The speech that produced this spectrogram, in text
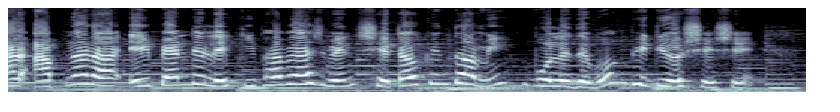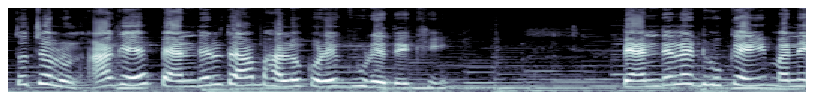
আর আপনারা এই প্যান্ডেলে কীভাবে আসবেন সেটাও কিন্তু আমি বলে দেব ভিডিও শেষে। তো চলুন আগে প্যান্ডেলটা ভালো করে ঘুরে দেখি। প্যান্ডেলে ঢুকেই মানে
